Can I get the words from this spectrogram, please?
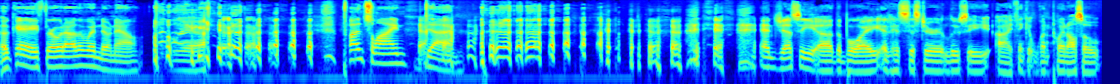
Okay, throw it out of the window now. Yeah. Punchline done. and Jesse, uh, the boy, and his sister Lucy, uh, I think at one point also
